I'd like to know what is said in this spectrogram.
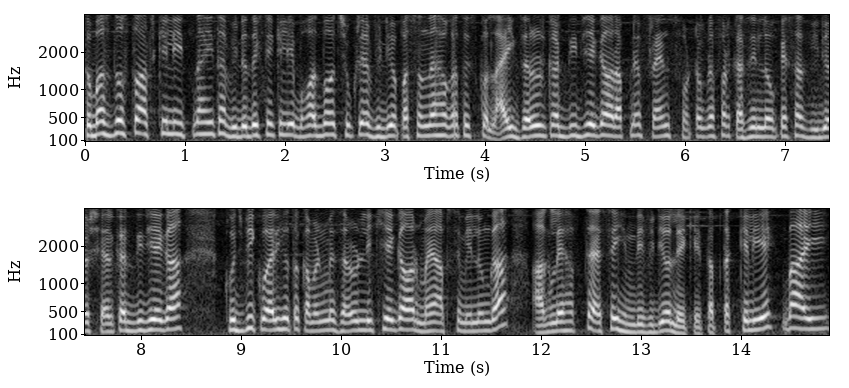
तो बस दोस्तों, आज के लिए इतना ही था। वीडियो देखने के लिए बहुत बहुत शुक्रिया। वीडियो पसंद आया होगा तो इसको लाइक ज़रूर कर दीजिएगा और अपने फ्रेंड्स फोटोग्राफर कजिन लोगों के साथ वीडियो शेयर कर दीजिएगा। कुछ भी क्वारी हो तो कमेंट में ज़रूर लिखिएगा और मैं आपसे मिलूँगा अगले हफ़्ते ऐसे हिंदी वीडियो लेके। तब तक के लिए बाय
